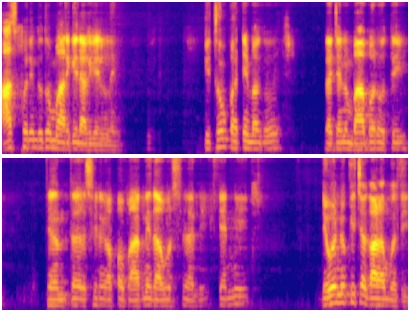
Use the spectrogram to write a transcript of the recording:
आजपर्यंत तो मार्गी लागलेला नाही. तिथून पाठीमाग गजानन बाबर होते. त्यानंतर श्रीरंगाप्पा बारणे दहा वर्ष झाले. त्यांनी निवडणुकीच्या काळामध्ये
